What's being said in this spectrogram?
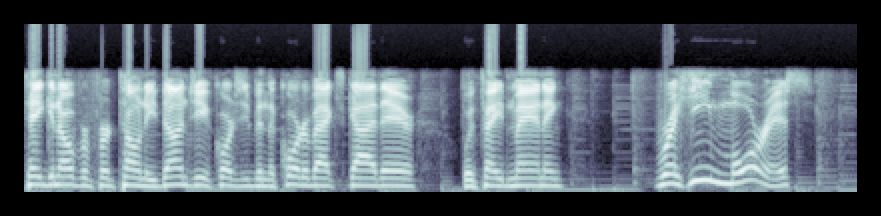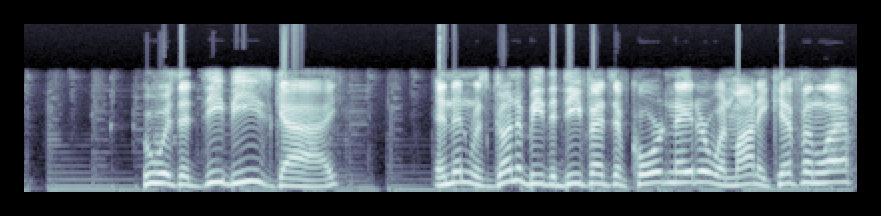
taking over for Tony Dungy. Of course, he's been the quarterbacks guy there with Peyton Manning. Raheem Morris, who was a DB's guy, and then was going to be the defensive coordinator when Monte Kiffin left.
